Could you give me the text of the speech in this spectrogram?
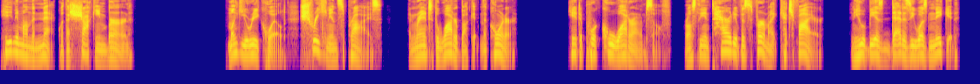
hitting him on the neck with a shocking burn. Monkey recoiled, shrieking in surprise, and ran to the water bucket in the corner. He had to pour cool water on himself, or else the entirety of his fur might catch fire, and he would be as dead as he was naked.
